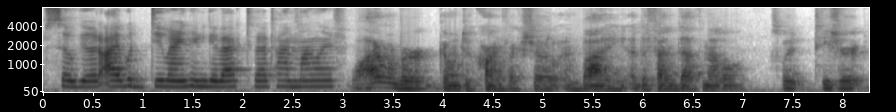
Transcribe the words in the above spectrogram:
so good. I would do anything to get back to that time in my life. Well, I remember going to a Carnifex show and buying a Defend Death Metal sweet T-shirt.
